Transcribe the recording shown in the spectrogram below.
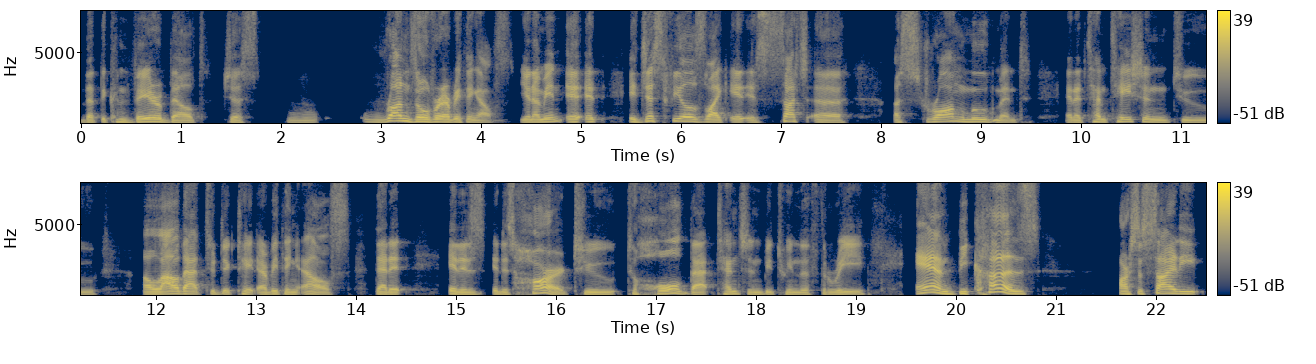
that the conveyor belt just r- runs over everything else. You know what I mean? It, it, it just feels like it is such a, a strong movement and a temptation to allow that to dictate everything else that it it is it is hard to to hold that tension between the three. And because our society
